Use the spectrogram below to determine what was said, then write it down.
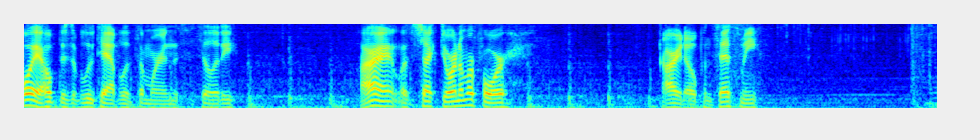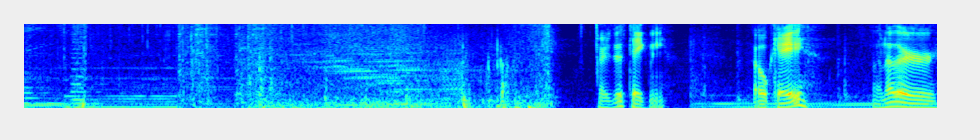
Boy, I hope there's a blue tablet somewhere in this facility. Alright, let's check door number four. Alright, open sesame. Where does this take me? Okay. Another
